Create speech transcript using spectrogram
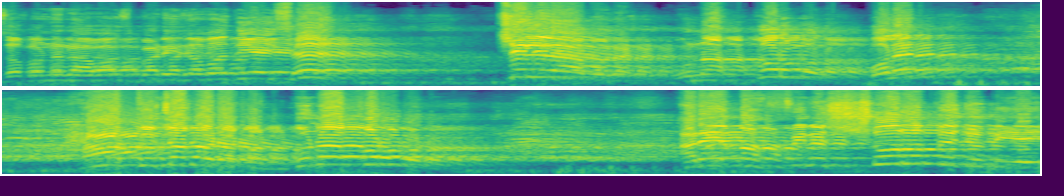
জবানের আওয়াজ বাড়ি জমা দিয়েছেন চিল্লা বলেন করব না, বলেন, হাত উঁচা করে করব না। আরে মাহফিলের শুরুতে যদি এই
